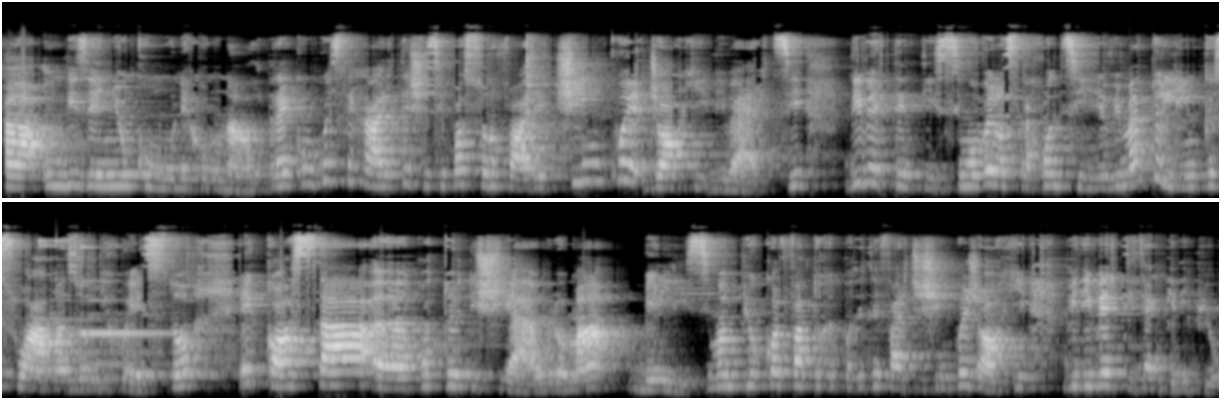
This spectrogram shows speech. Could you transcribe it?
ha un disegno comune con un'altra e con queste carte ci si possono fare 5 giochi diversi, divertentissimo, ve lo straconsiglio, vi metto il link su Amazon di questo e costa eh, 14 euro, ma bellissimo, in più col fatto che potete farci 5 giochi vi divertite anche di più.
